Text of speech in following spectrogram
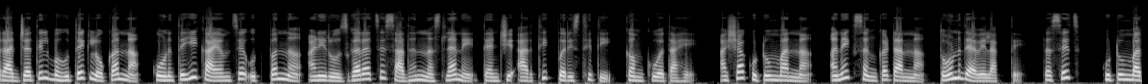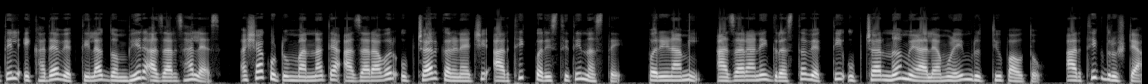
राज्यातील बहुतेक लोकांना कोणतेही कायमचे उत्पन्न आणि रोजगाराचे साधन नसल्याने त्यांची आर्थिक परिस्थिती कमकुवत आहे. अशा कुटुंबांना अनेक संकटांना तोंड द्यावे लागते. तसेच कुटुंबातील एखाद्या व्यक्तीला गंभीर आजार झाल्यास अशा कुटुंबांना त्या आजारावर उपचार करण्याची आर्थिक परिस्थिती नसते. परिणामी आजाराने ग्रस्त व्यक्ती उपचार न मिळाल्यामुळे मृत्यू पावतो. आर्थिकदृष्ट्या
